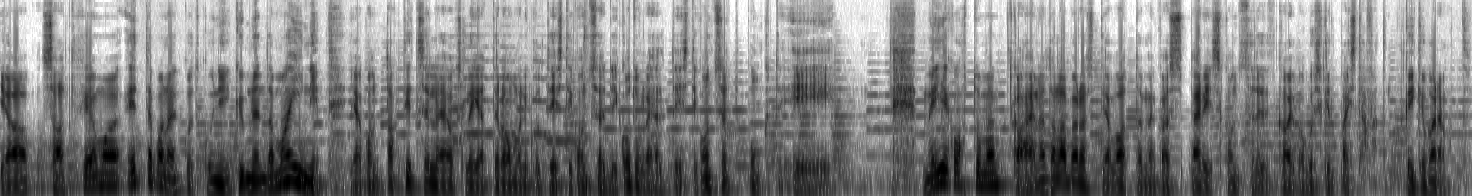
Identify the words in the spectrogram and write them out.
ja saatke oma ettepanekud kuni kümnenda maini ja kontaktid selle jaoks leiate loomulikult Eesti Kontserdi kodulehelt eestikontsert.ee meie kohtume kahe nädala pärast ja vaatame, kas päris kontserdid ka juba kuskilt paistavad. kõike paremat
